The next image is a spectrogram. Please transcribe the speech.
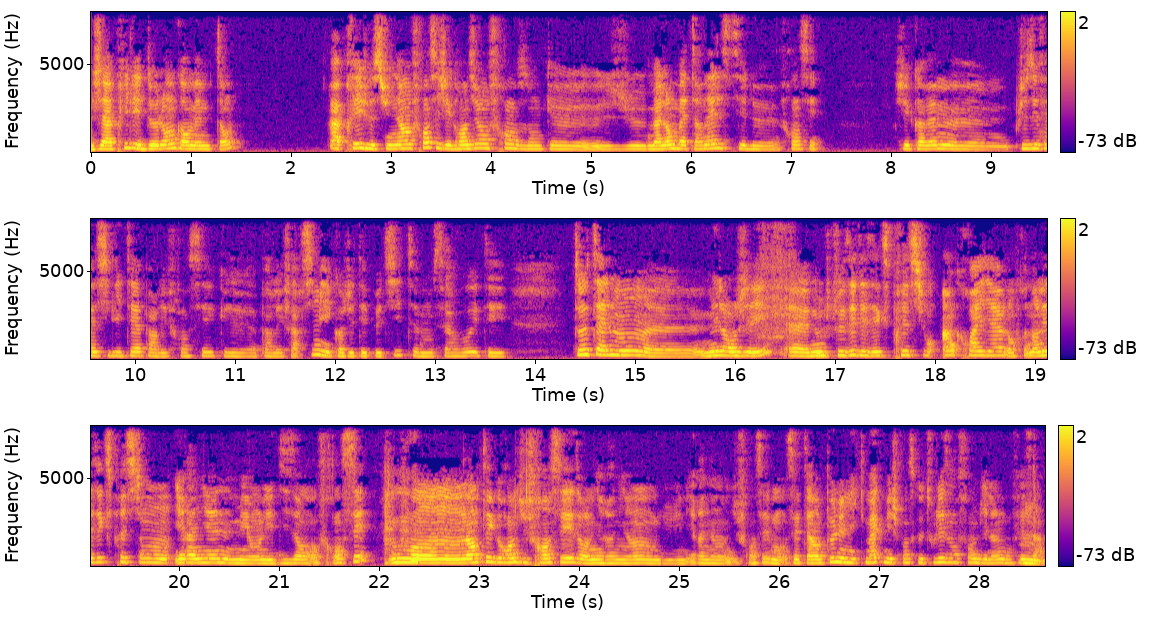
j'ai appris les deux langues en même temps. Après, je suis née en France et j'ai grandi en France. Donc, je, ma langue maternelle, c'est le français. J'ai quand même plus de facilité à parler français que à parler farsi. Mais quand j'étais petite, mon cerveau était totalement euh, mélangé. Euh, donc, je faisais des expressions incroyables en prenant les expressions iraniennes, mais en les disant en français, ou en intégrant du français dans l'iranien, ou du l'iranien dans du français. Bon, c'était un peu le micmac, mais je pense que tous les enfants bilingues ont fait Mm. ça.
